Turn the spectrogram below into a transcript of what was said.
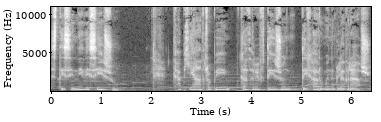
στη συνείδησή σου. Κάποιοι άνθρωποι καθρεφτίζουν τη χαρούμενη πλευρά σου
